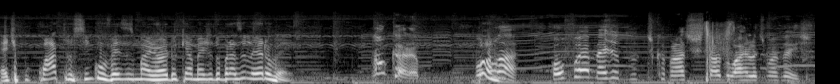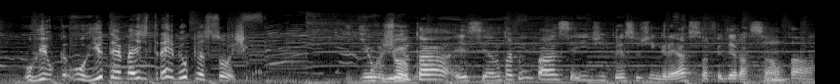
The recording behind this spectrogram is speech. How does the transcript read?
é tipo 4, 5 vezes maior do que a média do brasileiro, velho. Não, cara, Vamos lá. Qual foi a média do, de campeonatos estaduais da última vez? O Rio, o Rio tem média de 3 mil pessoas, cara. E o O Rio jogo. tá. Esse ano tá com impasse aí de preços de ingresso, a federação tá.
